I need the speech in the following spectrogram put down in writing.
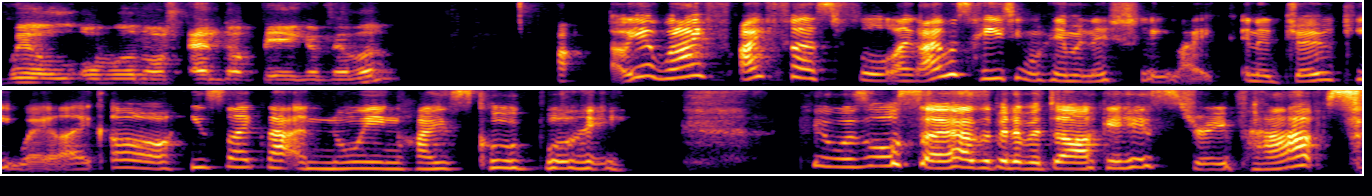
will or will not end up being a villain. Uh, oh yeah when I, I first thought like i was hating on him initially like in a jokey way like oh he's like that annoying high school bully who was also has a bit of a darker history perhaps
